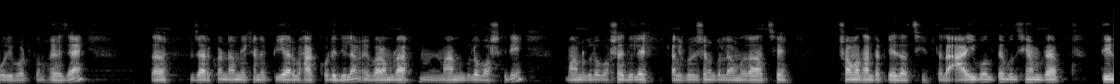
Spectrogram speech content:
পরিবর্তন হয়ে যায়, তা যার কারণে আমি এখানে পি আর ভাগ করে দিলাম। এবার আমরা মানগুলো বসাই দিই। মানগুলো বসাই দিলে ক্যালকুলেশন করলে আমরা হচ্ছে সমাধানটা পেয়ে যাচ্ছি। তাহলে আই বলতে বুঝি আমরা তিন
